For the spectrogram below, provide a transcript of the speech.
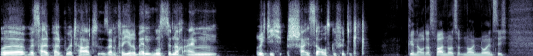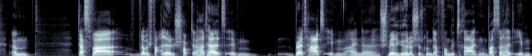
Äh, weshalb halt Bret Hart seine Karriere beenden musste nach einem richtig scheiße ausgeführten Kick. Genau, das war 1999. Ähm, das war, glaube ich, für alle ein Schock. Da hat halt eben Bret Hart eben eine schwere Gehirnerschütterung davon getragen, was dann halt eben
